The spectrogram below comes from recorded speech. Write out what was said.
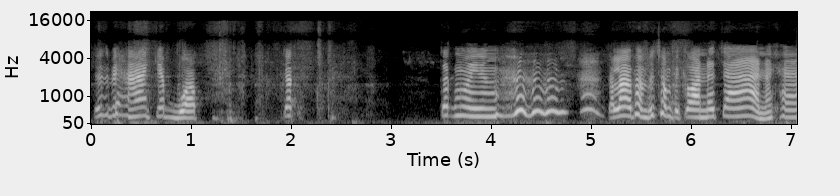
เดี๋ยวจะไปหาเก็บบวบจักจักหน่อยหนึ่ง ก็ลาท่านผู้ชมไปก่อนนะจ้านะคะ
